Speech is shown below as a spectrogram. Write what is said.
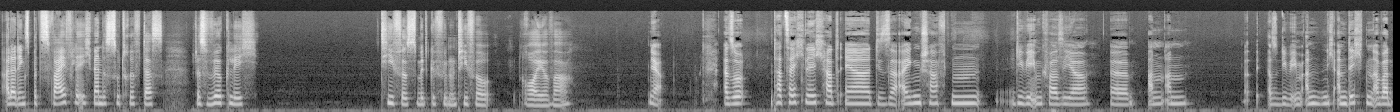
Allerdings bezweifle ich, wenn das zutrifft, dass das wirklich tiefes Mitgefühl und tiefe Reue war. Ja. Also tatsächlich hat er diese Eigenschaften, die wir ihm quasi ja äh, an, an also die wir ihm an, nicht andichten, aber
